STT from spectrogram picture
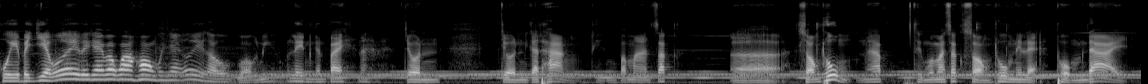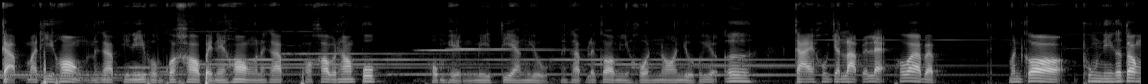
คุยไปเยี่ยมเอ้ยเป็นไงบ้างว่าห้องเป็นไงเอ้ยเขาบอกนี่เล่นกันไปนะจนจนกระทั่งถึงประมาณสักสองทุ่มนะครับถึงประมาณสักสองทุ่มนี่แหละ ผมได้กลับมาที่ห้องนะครับ ทีนี้ผมก็เข้าไปในห้องนะครับ พอเข้าไปห้องปุ๊บ ผมเห็นมีเตียงอยู่นะครับ แล้วก็มีคนนอนอยู่ก็เยอะเออกายคงจะหลับแล้วแหละ เพราะว่าแบบมันก็พรุ่งนี้ก็ต้อง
